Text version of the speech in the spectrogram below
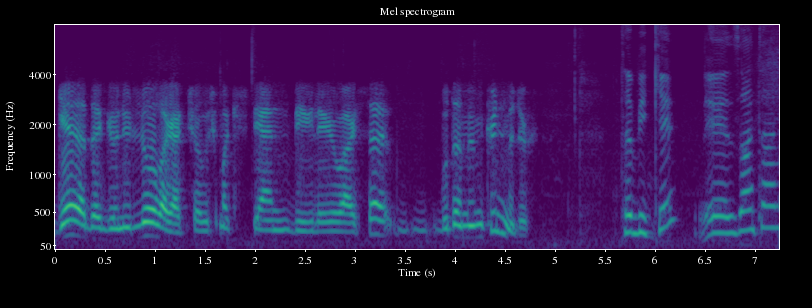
GERA'da gönüllü olarak çalışmak isteyen birileri varsa bu da mümkün müdür? Tabii ki. E, zaten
